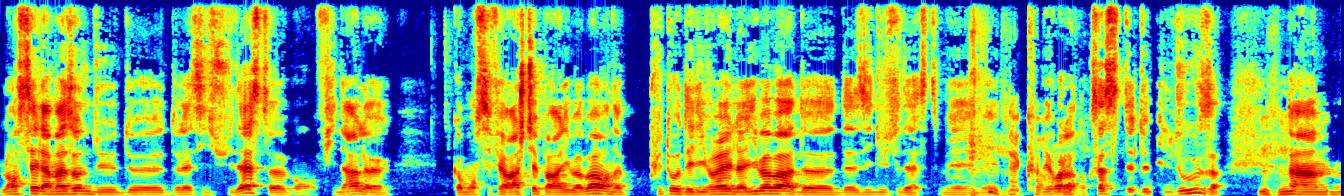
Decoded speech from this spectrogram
lancer l'Amazon de, de l'Asie du Sud-Est. Bon, au final, comme on s'est fait racheter par Alibaba, on a plutôt délivré l'Alibaba d'Asie du Sud-Est. Mais, mais, voilà, donc ça c'était 2012. Mm -hmm. euh,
